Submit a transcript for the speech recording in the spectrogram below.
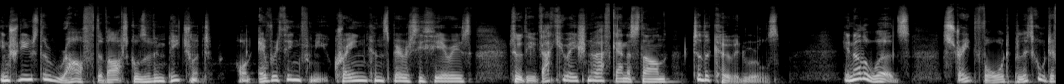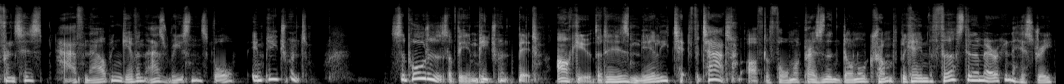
introduced a raft of articles of impeachment on everything from Ukraine conspiracy theories to the evacuation of Afghanistan to the COVID rules. In other words, straightforward political differences have now been given as reasons for impeachment. Supporters of the impeachment bid argue that it is merely tit for tat after former President Donald Trump became the first in American history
